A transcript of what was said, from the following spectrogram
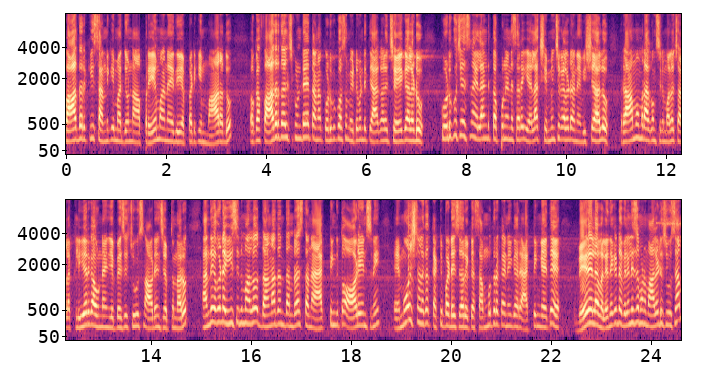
ఫాదర్కి సన్కి మధ్య ఉన్న ఆ ప్రేమ అనేది ఎప్పటికీ మారదు. ఒక ఫాదర్ తలుచుకుంటే తన కొడుకు కోసం ఎటువంటి త్యాగాలు చేయగలడు? కొడుకు చేసిన ఎలాంటి తప్పునైనా సరే ఎలా క్షమించగలడు అనే విషయాలు రామం రాగం సినిమాలో చాలా క్లియర్గా ఉన్నాయని చెప్పేసి చూసిన ఆడియన్స్ చెప్తున్నారు. అంతేకాకుండా ఈ సినిమాలో ధనాదన్ ధనరాజ్ తన యాక్టింగ్తో ఆడియన్స్ని ఎమోషనల్గా కట్టిపడేశారు. ఇక సముద్రకణి గారి యాక్టింగ్ అయితే వేరే లెవెల్ ఎందుకంటే విలనిజం మనం ఆల్రెడీ చూసాం.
